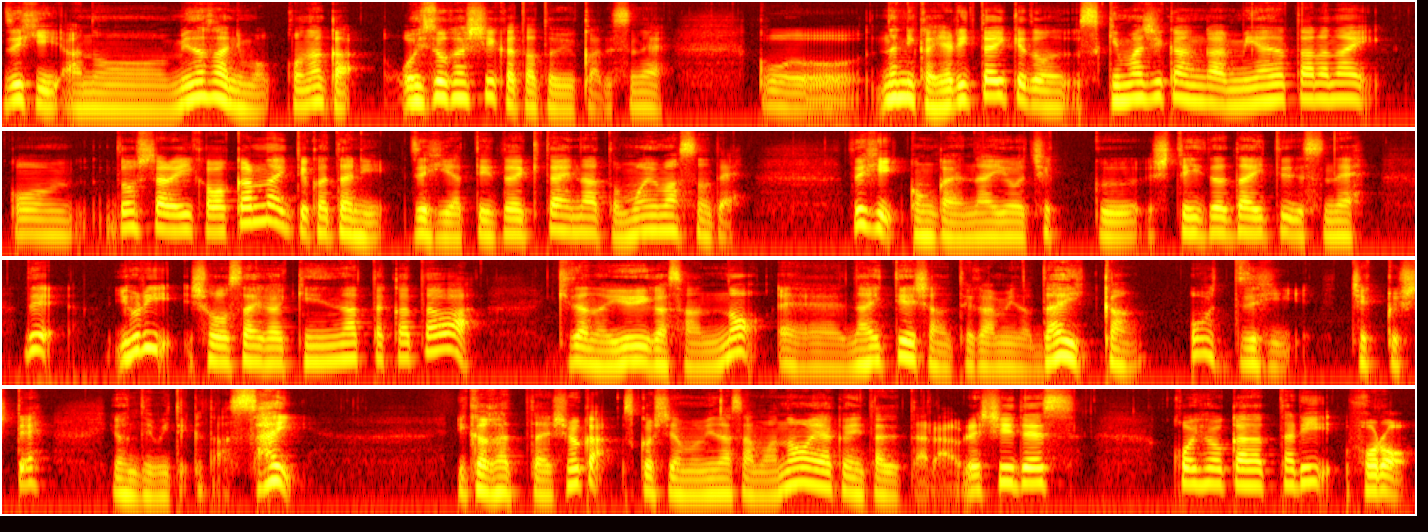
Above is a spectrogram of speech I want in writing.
ぜひ、あの、皆さんにも、こうなんか、お忙しい方というかですね、こう、何かやりたいけど、隙間時間が見当たらない、こう、どうしたらいいかわからないという方に、ぜひやっていただきたいなと思いますので、ぜひ、今回の内容をチェックしていただいてですね、で、より詳細が気になった方は、北野由香さんの、えー、内定者の手紙の第1巻をぜひチェックして読んでみてください。いかがだったでしょうか？少しでも皆様のお役に立てたら嬉しいです。高評価だったり、フォロ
